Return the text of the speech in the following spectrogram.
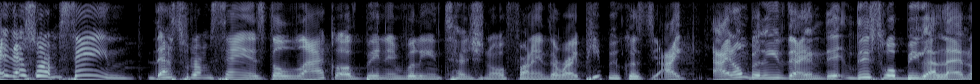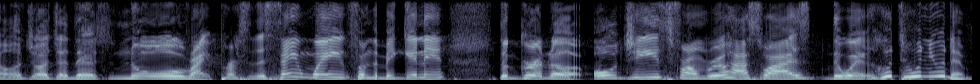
And that's what I'm saying. That's what I'm saying is the lack of being really intentional of finding the right people. Because I, I don't believe that in thi- this whole big Atlanta or Georgia, there's no right person. The same way from the beginning, the girl, the OGs from Real Housewives, the way who who knew them?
